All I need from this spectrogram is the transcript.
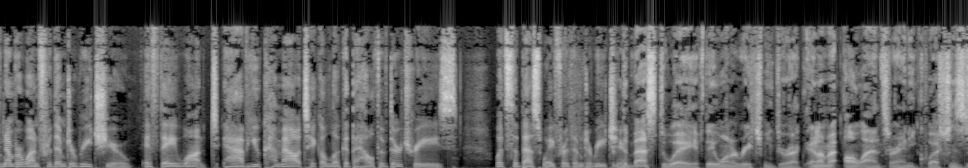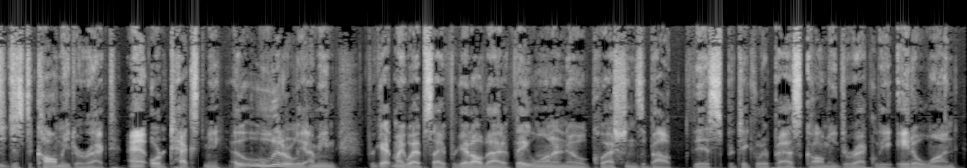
number one, for them to reach you if they want to have you come out, take a look at the health of their trees? What's the best way for them to reach you? The best way, if they want to reach me direct, and i will answer any questions, just to call me direct or text me. Uh, literally, I mean, forget my website, forget all that. If they want to know questions about this particular pest, call me directly, 801 uh,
